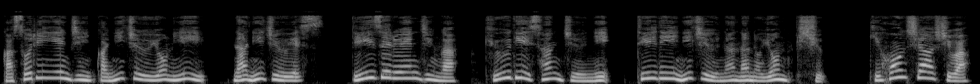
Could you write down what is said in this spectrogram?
ガソリンエンジンか 24E な 20S、ディーゼルエンジンが QD32、TD27 の4機種。基本シャーシは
